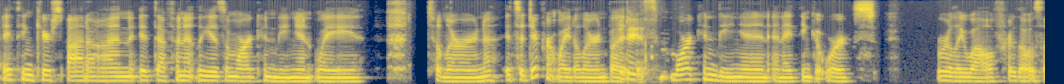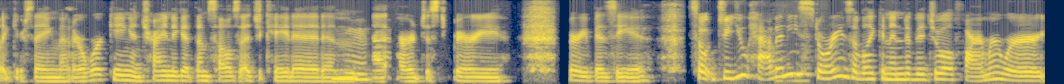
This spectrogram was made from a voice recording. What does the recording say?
I think you're spot on. It definitely is a more convenient way to learn. It's a different way to learn, but it's more convenient. And I think it works really well for those, like you're saying, that are working and trying to get themselves educated and mm-hmm. that are just very, very busy. So, do you have any stories of like an individual farmer where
